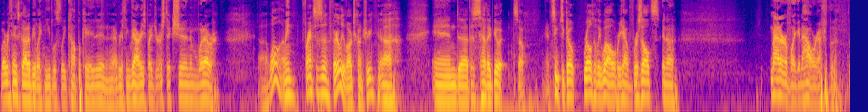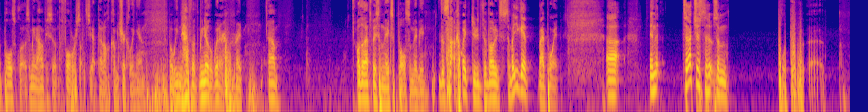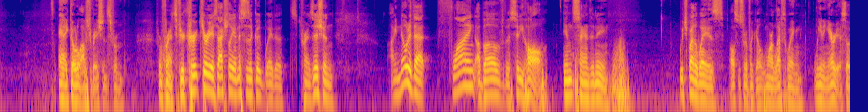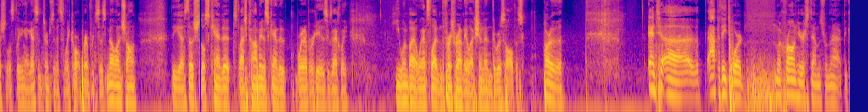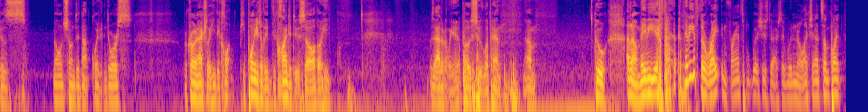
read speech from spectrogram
Where everything's got to be like needlessly complicated and everything varies by jurisdiction and whatever. Uh, well, I mean, France is a fairly large country, uh, and uh, this is how they do it. So it seems to go relatively well. We have results in a matter of like an hour after the, the polls close. I mean, obviously not the full results yet; that'll come trickling in. But we have the, we know the winner, right? Um, although that's based on the exit poll, so maybe that's not quite due to the voting system. But you get my point. Uh, and so that's just some uh, anecdotal observations from from France. If you're curious, actually, and this is a good way to transition, I noted that flying above the city hall in Saint Denis, which, by the way, is also sort of like a more left wing leaning area, socialist leaning, I guess, in terms of its electoral preferences. Mélenchon, the uh, socialist candidate slash communist candidate, whatever he is exactly, he won by a landslide in the first round of the election, and there was all this part of the and uh, the apathy toward Macron here stems from that because Mélenchon did not quite endorse Macron. Actually, he declined. He pointedly declined to do so, although he was adamantly opposed to Le Pen. Um, who I don't know, maybe if maybe if the right in France wishes to actually win an election at some point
